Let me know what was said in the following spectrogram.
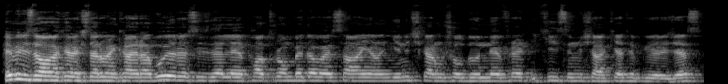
Hepinize merhaba arkadaşlar ben Kayra. Bu videoda sizlerle Patron Bedo ve yeni çıkarmış olduğu Nefret 2 isimli şarkıya tepki vereceğiz.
